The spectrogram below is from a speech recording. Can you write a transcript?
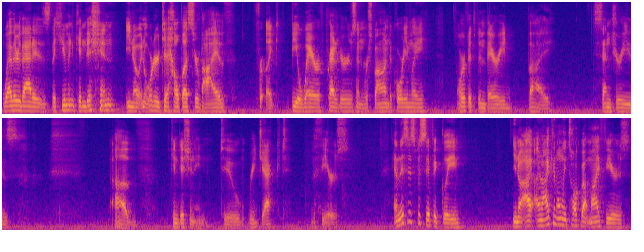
Whether that is the human condition, you know, in order to help us survive, for like be aware of predators and respond accordingly, or if it's been buried by centuries of conditioning to reject the fears. And this is specifically, you know, I and I can only talk about my fears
